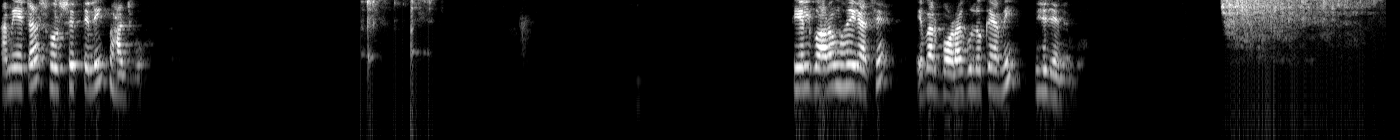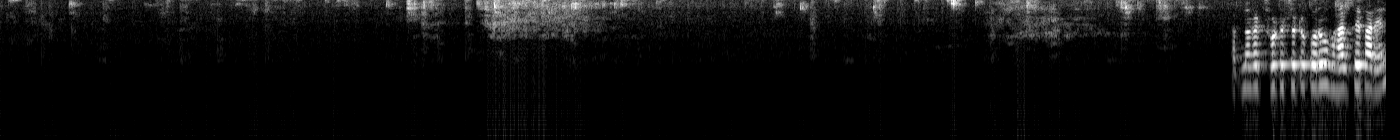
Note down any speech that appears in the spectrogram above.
আমি এটা সর্ষের তেলেই ভাজবো। তেল গরম হয়ে গেছে, এবার বড়াগুলোকে আমি ভেজে নেব। আপনারা ছোট ছোট করেও ভাজতে পারেন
